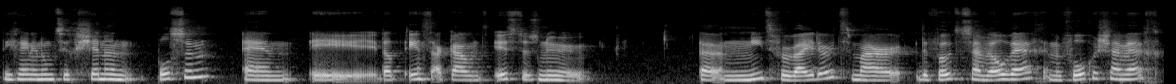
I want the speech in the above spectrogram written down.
diegene noemt zich Shannon Bossen. En eh, dat Insta-account is dus nu uh, niet verwijderd. Maar de foto's zijn wel weg en de volgers zijn weg.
